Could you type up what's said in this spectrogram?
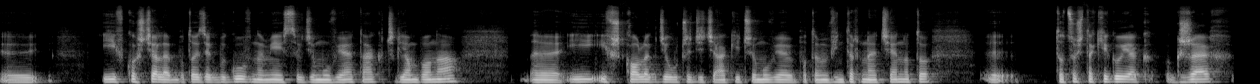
yy, yy, i w kościele, bo to jest jakby główne miejsce, gdzie mówię, tak, czyli Ambona, yy, i w szkole, gdzie uczę dzieciaki, czy mówię potem w internecie, no to y, to coś takiego jak grzech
